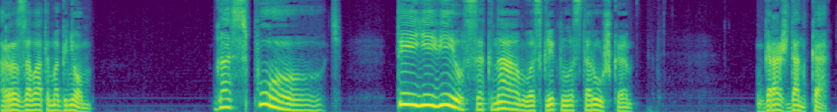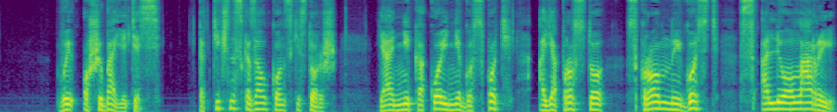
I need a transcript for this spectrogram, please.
розоватым огнем. «Господь! Ты явился к нам!» — воскликнула старушка. «Гражданка, вы ошибаетесь!» — тактично сказал конский сторож. «Я никакой не Господь, а я просто скромный гость с Алеолары,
